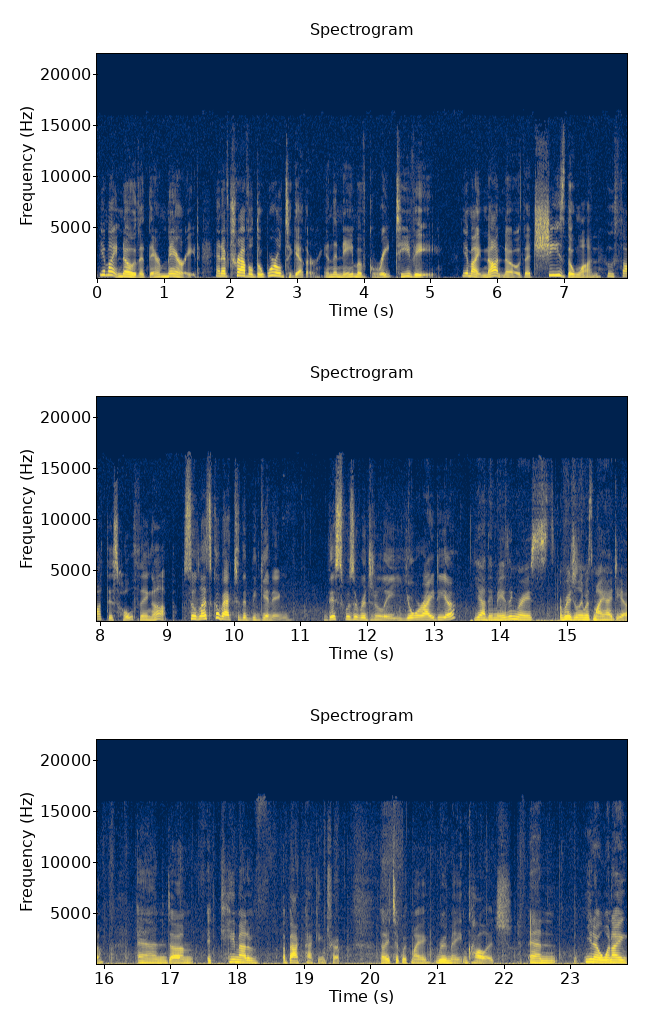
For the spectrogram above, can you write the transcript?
You might know that they're married and have traveled the world together in the name of great TV. You might not know that she's the one who thought this whole thing up. So let's go back to the beginning. This was originally your idea. Yeah, The Amazing Race originally was my idea, and um, it came out of a backpacking trip that I took with my roommate in college. And, you know, when I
